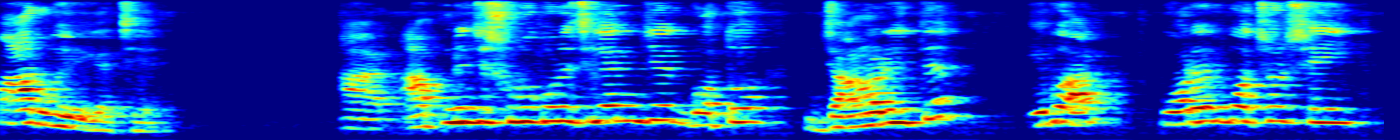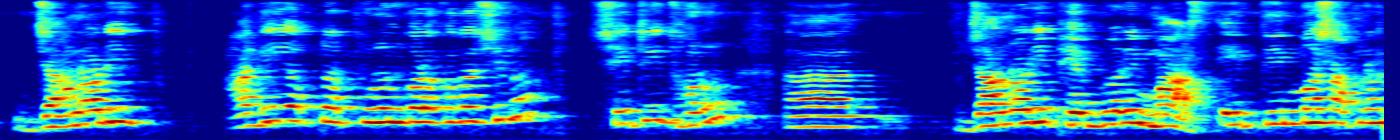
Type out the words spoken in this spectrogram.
পার হয়ে গেছে। আর আপনি যে শুরু করেছিলেন যে গত জানুয়ারিতে, এবার পরের বছর সেই জানুয়ারি আগেই আপনার পূরণ করার কথা ছিল, সেটি ধরুন জানুয়ারি, ফেব্রুয়ারি, মার্চ, এই তিন মাস আপনার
